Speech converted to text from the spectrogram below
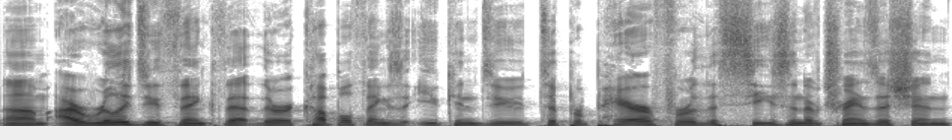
Um, I really do think that there are a couple things that you can do to prepare for the season of transition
